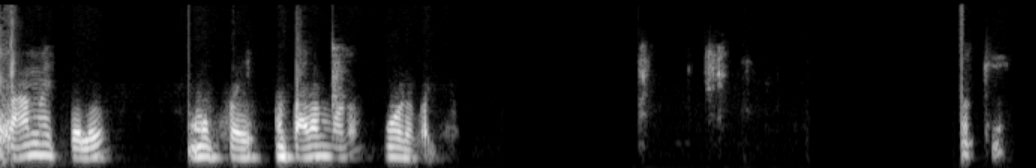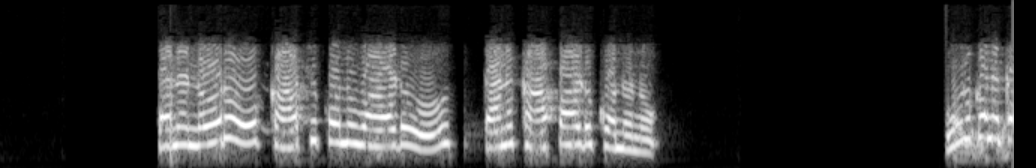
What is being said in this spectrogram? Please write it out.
సామెతలు ముప్పై పదమూడు మూడు పది ఓకే. తన నోరు కాచుకొని వాడు తన కాపాడుకొనును. ఊరు కనుక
